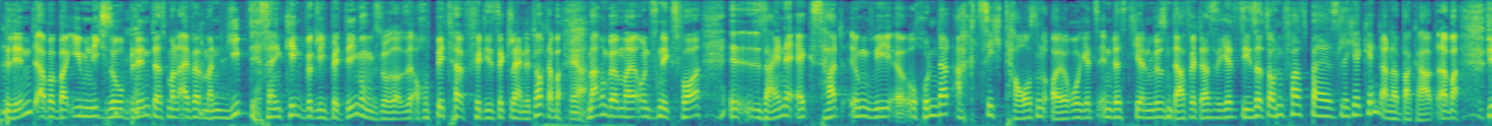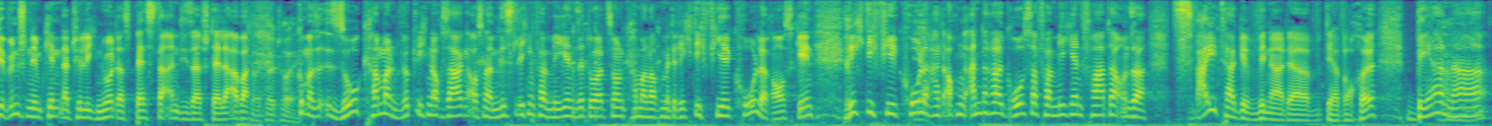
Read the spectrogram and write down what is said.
blind, aber bei ihm nicht so blind, dass man einfach, man liebt ja sein Kind wirklich bedingungslos. Also auch bitter für diese kleine Tochter. Aber Ja. machen wir mal uns nichts vor. Äh, Seine Ex hat irgendwie äh, 180.000 Euro jetzt investieren müssen dafür, dass sie jetzt dieses unfassbar hässliche Kind an der Backe hat. Aber wir wünschen dem Kind natürlich nur das Beste an dieser Stelle. Aber Toi, toi, toi. guck mal, so kann man wirklich noch sagen, aus einer misslichen Familiensituation kann man noch mit richtig viel Kohle rausgehen. Richtig viel Kohle Ja. hat auch ein anderer großer Familienvater, unser zweiter Gewinner der, der Woche. Bernard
